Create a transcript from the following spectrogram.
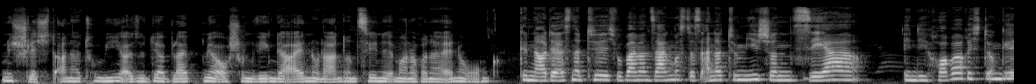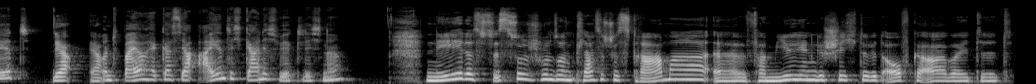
nicht schlecht, Anatomie. Also der bleibt mir auch schon wegen der einen oder anderen Szene immer noch in Erinnerung. Genau, der ist natürlich, wobei man sagen muss, dass Anatomie schon sehr in die Horrorrichtung geht. Ja, ja. Und Biohackers ja eigentlich gar nicht wirklich, ne? Nee, das ist so, schon so ein klassisches Drama. Äh, Familiengeschichte wird aufgearbeitet.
